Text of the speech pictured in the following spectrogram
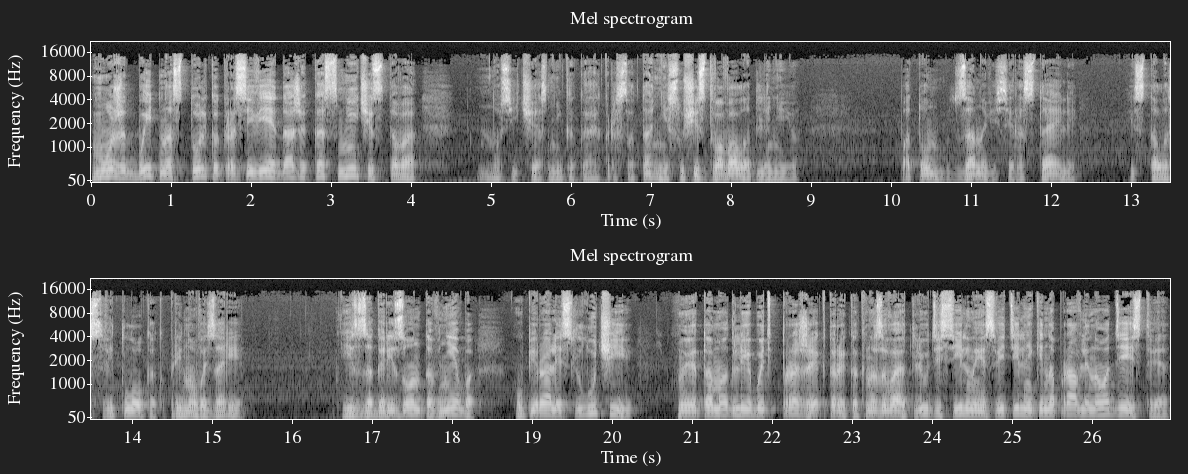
может быть настолько красивее даже космического. Но сейчас никакая красота не существовала для нее. Потом занавеси растаяли, и стало светло, как при новой заре. Из-за горизонта в небо упирались лучи, это могли быть прожекторы, как называют люди, сильные светильники направленного действия.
